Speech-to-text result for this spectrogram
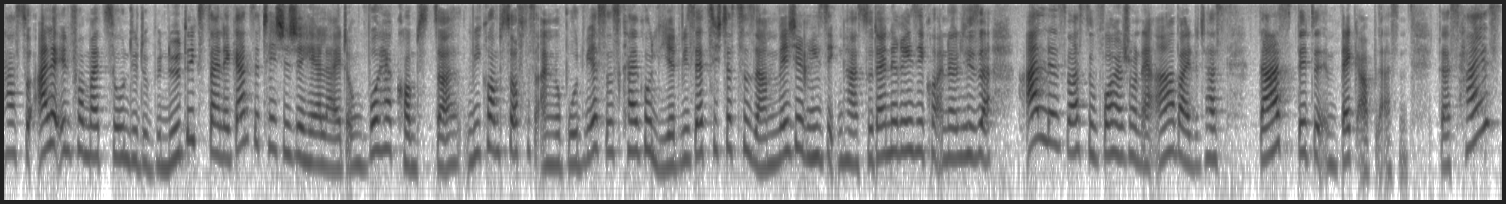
hast du alle Informationen, die du benötigst, deine ganze technische Herleitung, woher kommst du, wie kommst du auf das Angebot, wie hast du es kalkuliert, wie setzt sich das zusammen, welche Risiken hast du, deine Risikoanalyse, alles, was du vorher schon erarbeitet hast, das bitte im Backup lassen. Das heißt,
